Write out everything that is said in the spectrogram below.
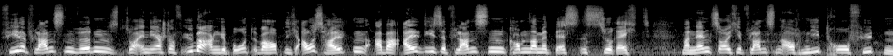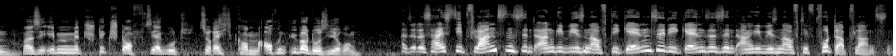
Viele Pflanzen würden so ein Nährstoffüberangebot überhaupt nicht aushalten, aber all diese Pflanzen kommen damit bestens zurecht. Man nennt solche Pflanzen auch Nitrophyten, weil sie eben mit Stickstoff sehr gut zurechtkommen, auch in Überdosierung. Also das heißt, die Pflanzen sind angewiesen auf die Gänse, die Gänse sind angewiesen auf die Futterpflanzen.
